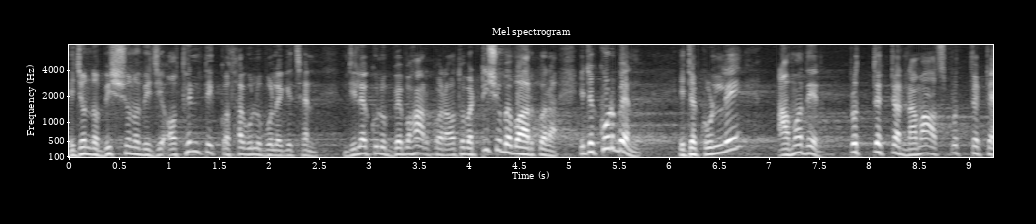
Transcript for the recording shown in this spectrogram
এই জন্য বিশ্বনবী যে অথেন্টিক কথাগুলো বলে গেছেন ডিলাকুলু ব্যবহার করা অথবা টিস্যু ব্যবহার করা, এটা করবেন। এটা করলে আমাদের প্রত্যেকটা নামাজ, প্রত্যেকটা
